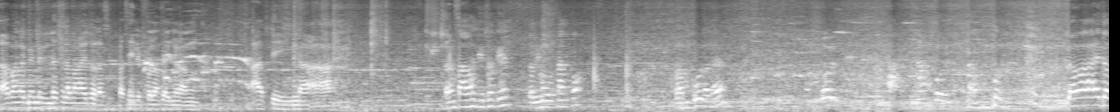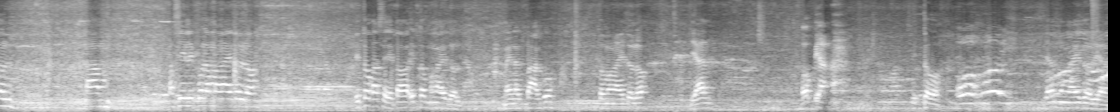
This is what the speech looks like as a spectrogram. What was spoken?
habang nagme-merinda sila mga idol, as- pasilip ko lang sa inyo ang ating na... anong tawag dito, Ken? Kalimutan ko. Bambol, ano yan? Nambol. Ha? Nambol. Tambol. So mga idol, um, pasilip ko lang mga idol, no? Ito kasi, ito, ito mga idol, may nagbago. Ito mga idol, oh. Yan. Opya. Ito. Yan mga idol, yan.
